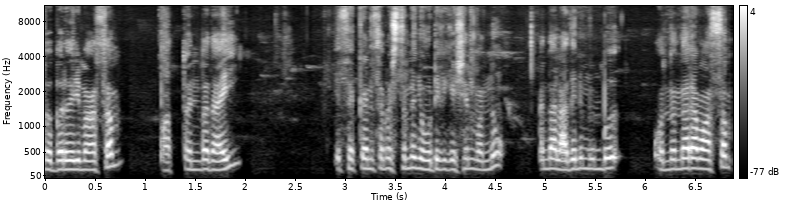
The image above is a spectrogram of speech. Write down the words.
ഫെബ്രുവരി മാസം പത്തൊൻപതായി സെക്കൻഡ് സെമസ്റ്ററിന്റെ നോട്ടിഫിക്കേഷൻ വന്നു. എന്നാൽ അതിനു മുമ്പ് ഒന്നൊന്നര മാസം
